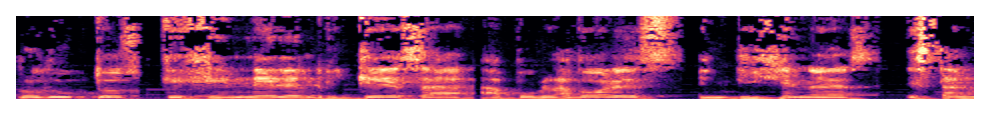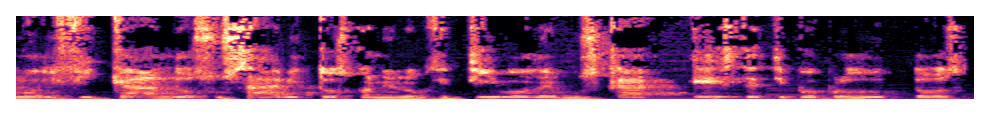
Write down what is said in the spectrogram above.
productos que generen riqueza a pobladores indígenas, están modificando sus hábitos con el objetivo de buscar este tipo de productos,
